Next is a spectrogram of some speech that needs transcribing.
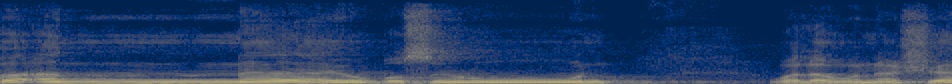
فانى يبصرون. ولو نشاء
